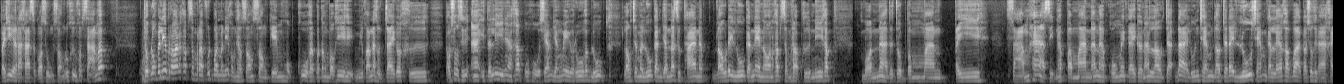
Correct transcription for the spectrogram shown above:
ไปที่ราคาสกอร์สูง 2 ลูกครึ่งครับ3ครับ จบลงไปเรียบร้อยแล้วครับสำหรับฟุตบอลวันนี้ของแถว 2 2 เกม 6 คู่ครับ ก็ต้องบอกที่มีความน่าสนใจก็คือเกาโชซิลิอาอิตาลีเนี่ยครับ โอ้โห แชมป์ยังไม่รู้ครับรู้ เราจะมารู้กันยันนัดสุดท้ายนะครับเราได้รู้กันแน่นอนครับสำหรับคืนนี้ครับบอลน่าจะจบประมาณตี สามห้าสิบนะครับประมาณนั้นนะครับคงไม่ไกลเกินนั้น เราจะได้ลุ้นแชมป์เราจะได้รู้แชมป์กันแล้วครับว่าเกาโชซินาใคร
